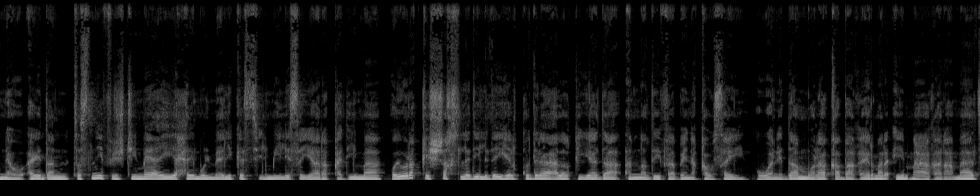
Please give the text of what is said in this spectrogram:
إنه أيضا تصنيف اجتماعي يحرم المالك السلمي لسيارة قديمة ويرقي الشخص الذي لديه القدرة على القيادة النظيفة بين قوسين. هو نظام مراقبة غير مرئي مع غرامات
